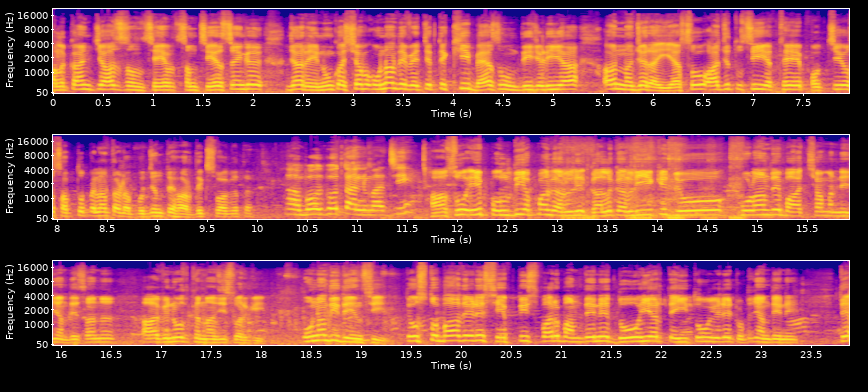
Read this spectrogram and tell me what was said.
ਹਲਕਾ ਇੰਚਾਰਜ ਸ਼ਮਸ਼ੇਰ ਸ਼ਮਸ਼ੇਰ ਸਿੰਘ ਜਾਂ ਰੇਨੂ ਕਸ਼ਪ ਉਹਨਾਂ ਦੇ ਵਿੱਚ ਤਿੱਖੀ ਬਹਿਸ ਹੁੰਦੀ ਜਿਹੜੀ ਆ ਉਹ ਨਜ਼ਰ ਆਈ ਹੈ ਸੋ ਅੱਜ ਤੁਸੀਂ ਇੱਥੇ ਪਹੁੰਚੇ ਹੋ। ਸਭ ਤੋਂ ਪਹਿਲਾਂ ਤੁਹਾਡਾ ਪੁੱਜਣ ਤੇ ਹਾਰਦਿਕ ਸਵਾਗਤ ਹੈ ਹਾਂ ਬਹੁਤ ਬਹੁਤ ਧੰਨਵਾਦ ਜੀ। ਹਾਂ ਸੋ ਇਹ ਪੁਲ ਦੀ ਆਪਾਂ ਗੱਲ ਕਰ ਲਈਏ ਕਿ ਜੋ ਪੁਲਾਂ ਦੇ ਬਾਦਸ਼ਾਹ ਮੰਨੇ ਜਾਂਦੇ ਸਨ ਆ ਵਿਨੋਦ ਖੰਨਾ ਜੀ ਸਵਰਗੀ ਉਹਨਾਂ ਦੀ ਦੇਣ ਸੀ। ਤੇ ਉਸ ਤੋਂ ਬਾਅਦ ਜਿਹੜੇ ਸੇਫਟੀ ਸਪਰ ਬਣਦੇ ਨੇ 2023 ਤੋਂ ਜਿਹੜੇ ਟੁੱਟ ਜਾਂਦੇ ਨੇ ਤੇ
